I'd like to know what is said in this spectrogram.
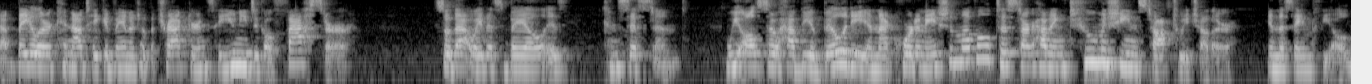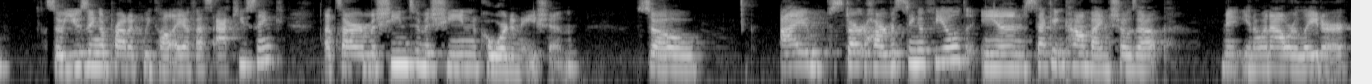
that baler can now take advantage of the tractor and say, you need to go faster. So that way this bale is consistent. We also have the ability in that coordination level to start having two machines talk to each other in the same field. So using a product we call AFS AccuSync, that's our machine to machine coordination. So I start harvesting a field and second combine shows up, you know, an hour later.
